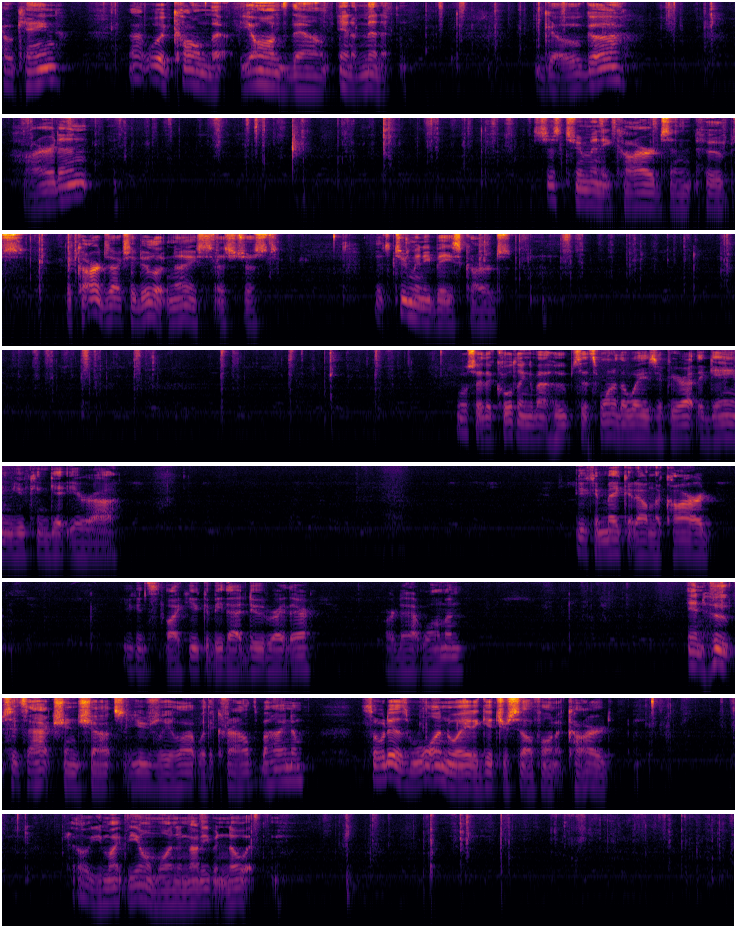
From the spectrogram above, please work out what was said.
Cocaine? That would calm the yawns down in a minute. Goga. Harden. It's just too many cards and hoops. The cards actually do look nice. It's just, it's too many base cards. We'll say the cool thing about hoops, it's one of the ways if you're at the game, you can get your, uh, you can make it on the card. You can, like, you could be that dude right there, or that woman. In hoops, it's action shots, usually a lot with the crowds behind them. So it is one way to get yourself on a card. Hell, you might be on one and not even know it.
